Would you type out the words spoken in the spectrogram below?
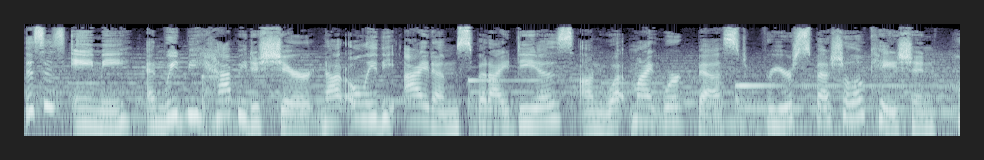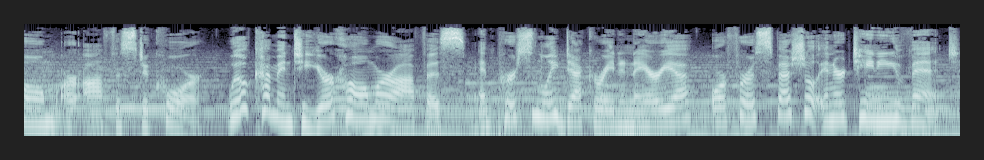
This is Amy, and we'd be happy to share not only the items, but ideas on what might work best for your special occasion, home, or office decor. We'll come into your home or office and personally decorate an area or for a special entertaining event.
